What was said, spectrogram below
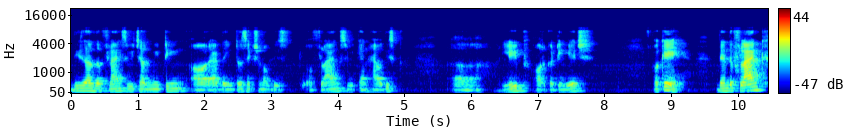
These are the flanks which are meeting or at the intersection of these uh, flanks. We can have this uh, lip or cutting edge. Okay then the flank.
